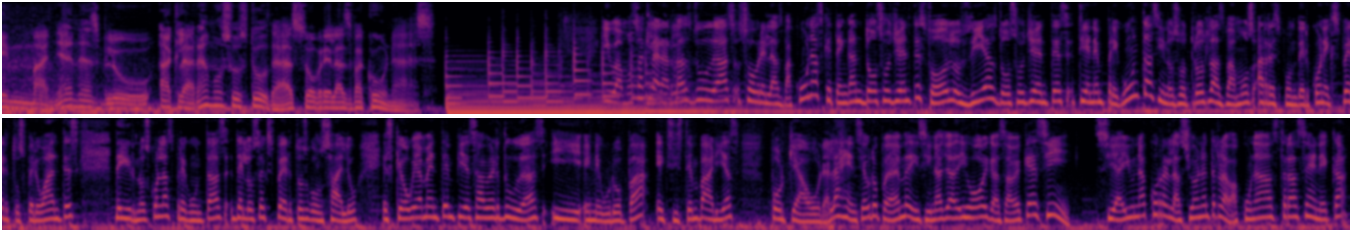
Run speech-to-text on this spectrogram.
En Mañanas Blue aclaramos sus dudas sobre las vacunas. Y vamos a aclarar las dudas sobre las vacunas que tengan dos oyentes todos los días. Dos oyentes tienen preguntas y nosotros las vamos a responder con expertos. Pero antes de irnos con las preguntas de los expertos, Gonzalo, es que obviamente empieza a haber dudas y en Europa existen varias porque ahora la Agencia Europea de Medicina ya dijo, oiga, ¿sabe qué? Sí, sí hay una correlación entre la vacuna AstraZeneca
